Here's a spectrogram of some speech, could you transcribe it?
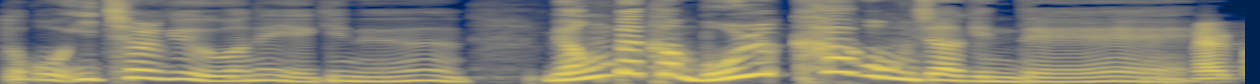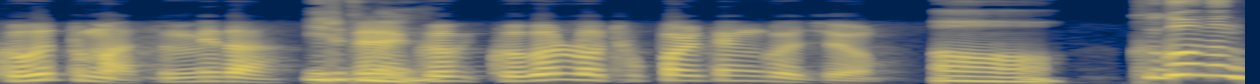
또그 이철규 의원의 얘기는 명백한 몰카 공작인데. 네, 그것도 맞습니다. 이렇게 네, 그 그걸로 촉발된 거죠. 어. 그거는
